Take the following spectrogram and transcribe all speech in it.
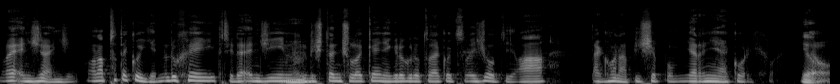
ono je engine engine. Ono napsat jako jednoduchý 3D engine, mm-hmm. když ten člověk je někdo, kdo to jako celý život dělá, tak ho napíše poměrně jako rychle. Jo. jo.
